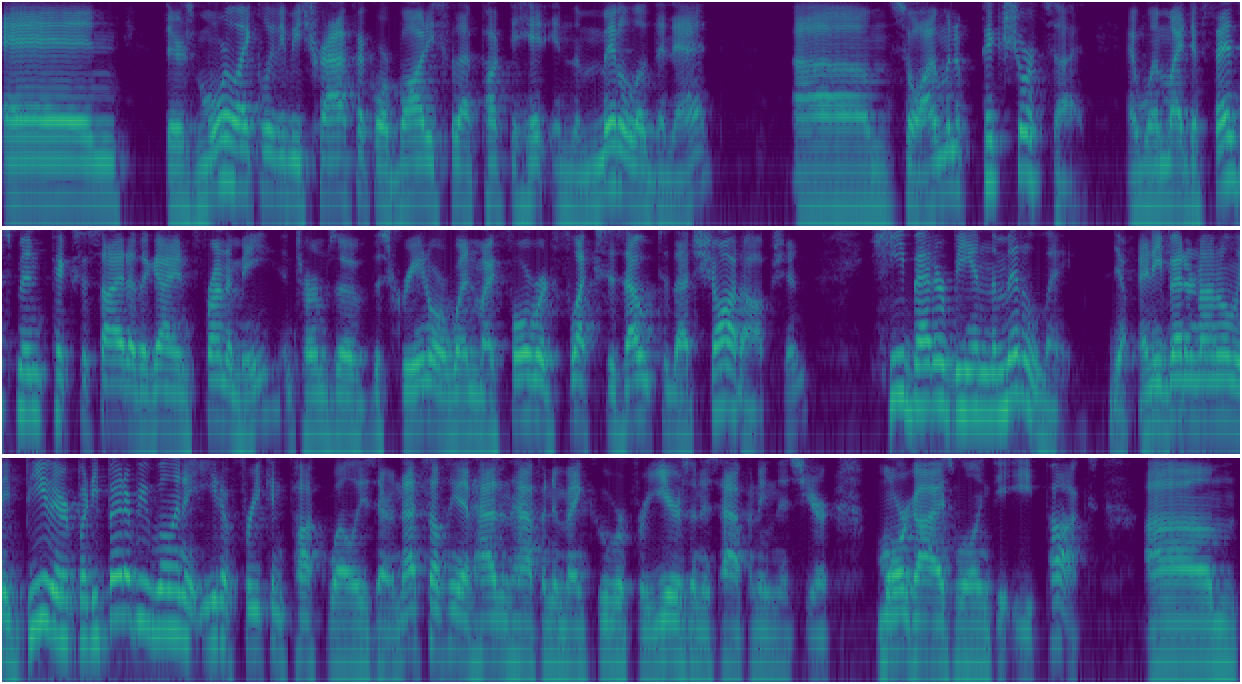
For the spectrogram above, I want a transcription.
And there's more likely to be traffic or bodies for that puck to hit in the middle of the net. Um, so I'm going to pick short side. And when my defenseman picks a side of the guy in front of me in terms of the screen, or when my forward flexes out to that shot option, he better be in the middle lane. Yep. And he better not only be there, but he better be willing to eat a freaking puck while he's there. And that's something that hasn't happened in Vancouver for years and is happening this year. More guys willing to eat pucks. Um,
